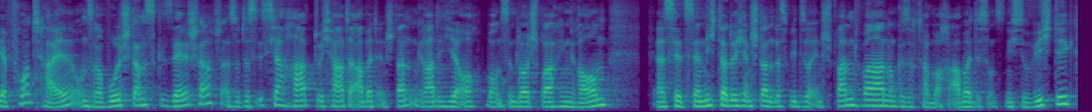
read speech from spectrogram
der Vorteil unserer Wohlstandsgesellschaft. Also, das ist ja hart durch harte Arbeit entstanden, gerade hier auch bei uns im deutschsprachigen Raum Er ist jetzt ja nicht dadurch entstanden, dass wir so entspannt waren und gesagt haben, ach, Arbeit ist uns nicht so wichtig.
